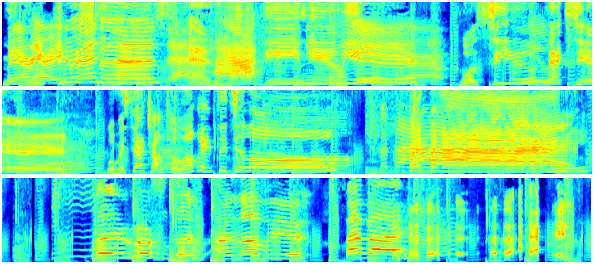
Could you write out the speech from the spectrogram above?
，Merry Christmas and Happy Year！我 see you next year。我们下场同乐会再见喽，拜拜拜拜，Merry Christmas，I love you，拜拜。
